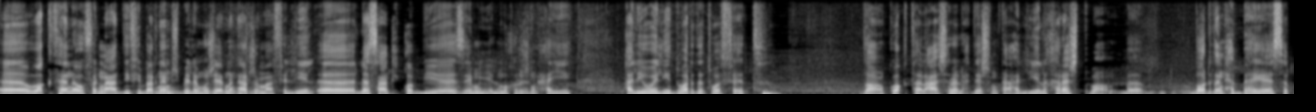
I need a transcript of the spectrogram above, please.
آه وقتها نوفل نعدي في برنامج بلا مجال من نهار جمعه في الليل آه لسعد القبي زميلي المخرج نحييه قال لي وليد وردة وفاة. donc وقتها العاشرة ال 11 نتاع الليل خرجت بوردة نحبها ياسر.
